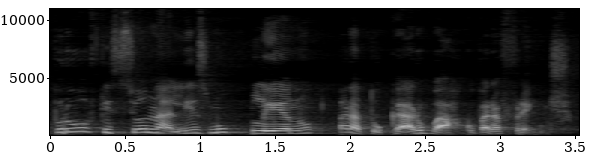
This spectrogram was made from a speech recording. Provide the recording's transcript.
profissionalismo pleno para tocar o barco para frente.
